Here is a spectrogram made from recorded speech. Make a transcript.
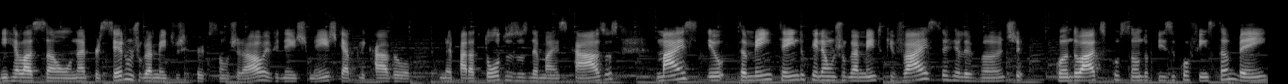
em relação, né, por ser um julgamento de repercussão geral, evidentemente, que é aplicável né, para todos os demais casos, mas eu também entendo que ele é um julgamento que vai ser relevante quando a discussão do PIS e COFINS também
